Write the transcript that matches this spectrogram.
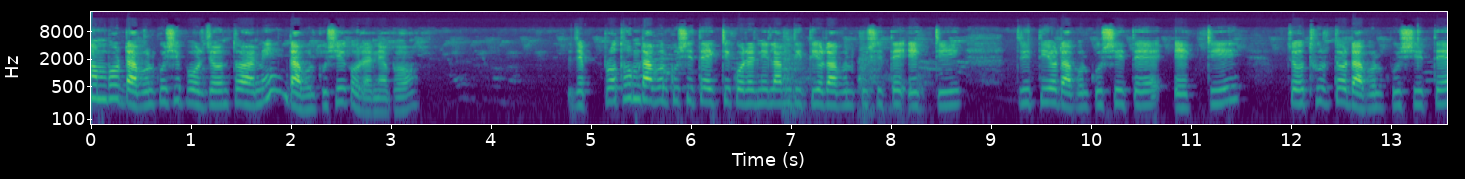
নম্বর ডাবল কুশি পর্যন্ত আমি ডাবল কুশি করে নেব। যে প্রথম ডাবল কুশিতে একটি করে নিলাম, দ্বিতীয় ডাবল কুশিতে একটি, তৃতীয় ডাবল কুশিতে একটি, চতুর্থ ডাবল কুশিতে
